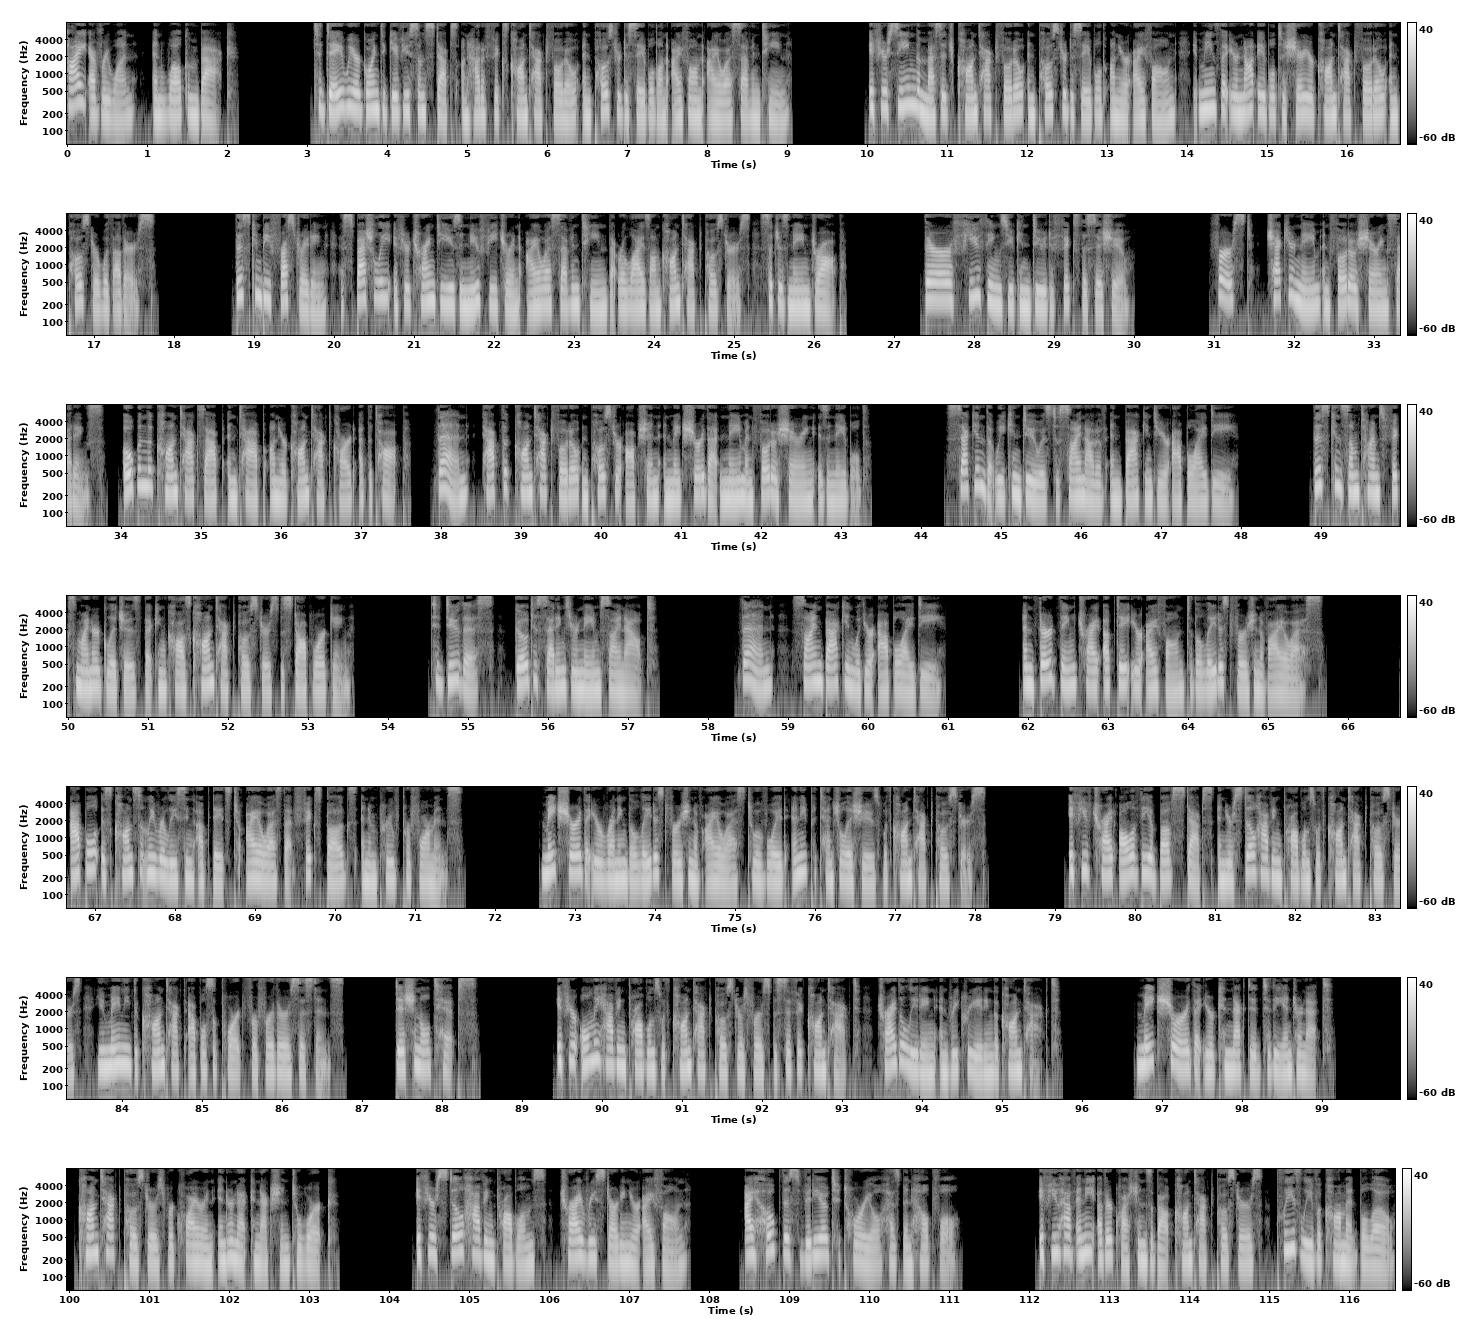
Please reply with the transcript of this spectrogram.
Hi everyone, and welcome back. Today we are going to give you some steps on how to fix contact photo and poster disabled on iPhone iOS 17. If you're seeing the message contact photo and poster disabled on your iPhone, it means that you're not able to share your contact photo and poster with others. This can be frustrating, especially if you're trying to use a new feature in iOS 17 that relies on contact posters, such as NameDrop. There are a few things you can do to fix this issue. First, check your name and photo sharing settings. Open the Contacts app and tap on your contact card at the top. Then, tap the Contact Photo and Poster option and make sure that name and photo sharing is enabled. Second that we can do is to sign out of and back into your Apple ID. This can sometimes fix minor glitches that can cause contact posters to stop working. To do this, go to Settings Your Name Sign Out. Then, sign back in with your Apple ID. And third thing try update your iPhone to the latest version of iOS. Apple is constantly releasing updates to iOS that fix bugs and improve performance. Make sure that you're running the latest version of iOS to avoid any potential issues with contact posters. If you've tried all of the above steps and you're still having problems with contact posters, you may need to contact Apple support for further assistance. Additional tips. If you're only having problems with contact posters for a specific contact, try deleting and recreating the contact. Make sure that you're connected to the internet. Contact posters require an internet connection to work. If you're still having problems, try restarting your iPhone. I hope this video tutorial has been helpful. If you have any other questions about contact posters, please leave a comment below.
